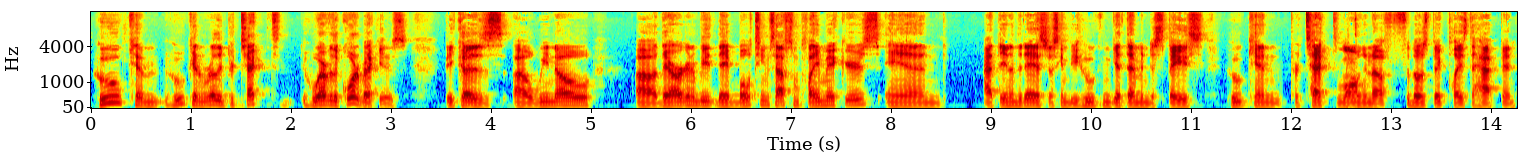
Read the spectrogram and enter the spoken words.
who can who can really protect whoever the quarterback is, because uh, we know uh, there are going to be they both teams have some playmakers, and at the end of the day, it's just going to be who can get them into space, who can protect long enough for those big plays to happen.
